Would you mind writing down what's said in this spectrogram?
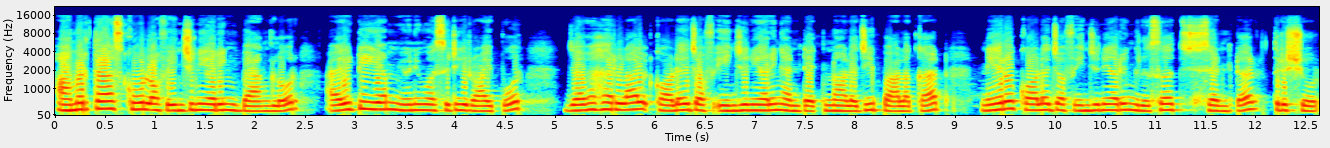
Amrita school of engineering Bangalore ITM university Raipur Jawaharlal college of engineering and technology Palakkad Nehru college of engineering research centre Thrissur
